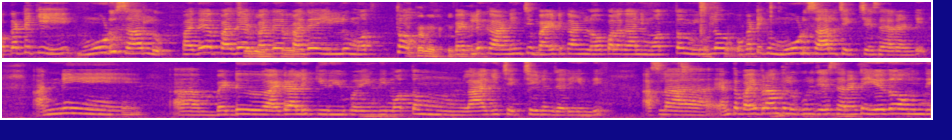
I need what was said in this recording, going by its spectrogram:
ఒకటికి మూడు సార్లు పదే పదే పదే పదే ఇల్లు మొత్తం బెడ్లు కాడి నుంచి బయట కాడి లోపల కానీ మొత్తం ఇంట్లో ఒకటికి మూడు సార్లు చెక్ చేశారండి. అన్నీ బెడ్ హైడ్రాలిక్ ఇరిగిపోయింది. మొత్తం లాగి చెక్ చేయడం జరిగింది. అసలు ఎంత భయభ్రాంతులు గురి చేశారంటే ఏదో ఉంది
